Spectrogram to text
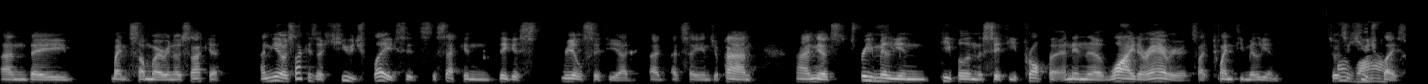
and they went somewhere in Osaka. And you know, Osaka's a huge place. It's the second biggest real city, I'd, I'd, I'd say, in Japan. And you know, it's three million people in the city proper, and in the wider area, it's like 20 million. So it's Oh, a huge wow. place.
